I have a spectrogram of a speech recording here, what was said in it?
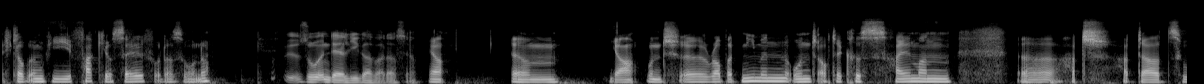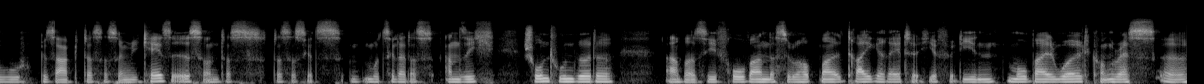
ich glaube irgendwie fuck yourself oder so, ne? So in der Liga war das, ja. Ja. Ähm, ja, und äh, Robert Nieman und auch der Chris Heilmann äh, hat, hat dazu gesagt, dass das irgendwie Käse ist und dass, dass das jetzt Mozilla das an sich schon tun würde, aber sie froh waren, dass überhaupt mal drei Geräte hier für den Mobile World Congress äh,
